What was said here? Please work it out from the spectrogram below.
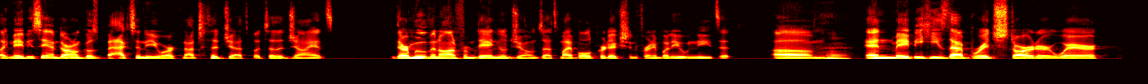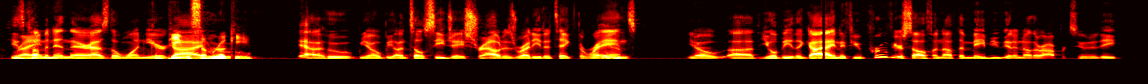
Like maybe Sam Darnold goes back to New York, not to the Jets, but to the Giants they're moving on from Daniel Jones. That's my bold prediction for anybody who needs it. Um, and maybe he's that bridge starter where he's right. coming in there as the one year guy, some who, rookie. Yeah, who you know be, until C.J. Stroud is ready to take the reins. Yeah. You know, uh, you'll be the guy, and if you prove yourself enough, then maybe you get another opportunity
